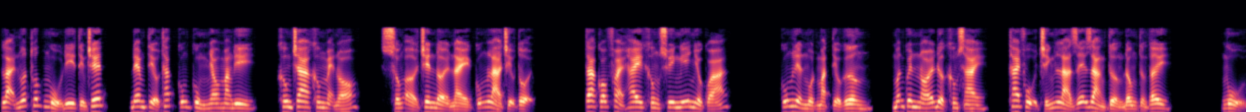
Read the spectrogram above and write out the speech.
lại nuốt thuốc ngủ đi tìm chết, đem tiểu thắc cũng cùng nhau mang đi, không cha không mẹ nó, sống ở trên đời này cũng là chịu tội. Ta có phải hay không suy nghĩ nhiều quá? Cũng liền một mặt tiểu gương, Mẫn Quyên nói được không sai, thai phụ chính là dễ dàng tưởng đông tưởng tây. Ngủ.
